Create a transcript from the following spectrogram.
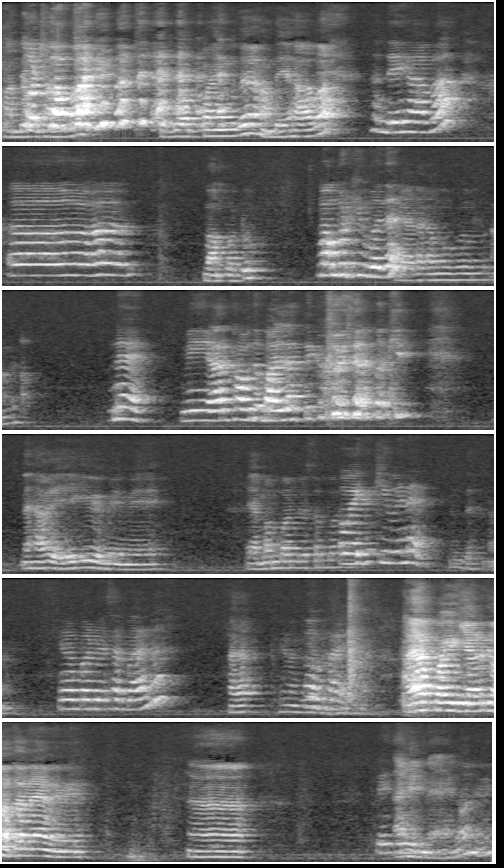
හන්දේ කොට්කොප්පයි කොප්පයමුද හඳේ හාවා. දේහාවා වම්පොටු මම්බුට කිව්වද? එයාට කමු නෑ මේ අර කවුද බල්ලත් එක්ක කොහෙද යනවා නෑ හරි ඒ කිව්වේ මේ මේ එයා මම් බණ්ඩ සබ්බා ඔය එක කිව්වේ නෑ. නේද ආ. එයා බඩේ සබාන හයක් එහෙනම් ඔව්, කියන්න. හයක්. වගේ කියන්න මතක නෑ මේ මේ. ආ ඇහෙන්නේ නෑ නෝනේ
